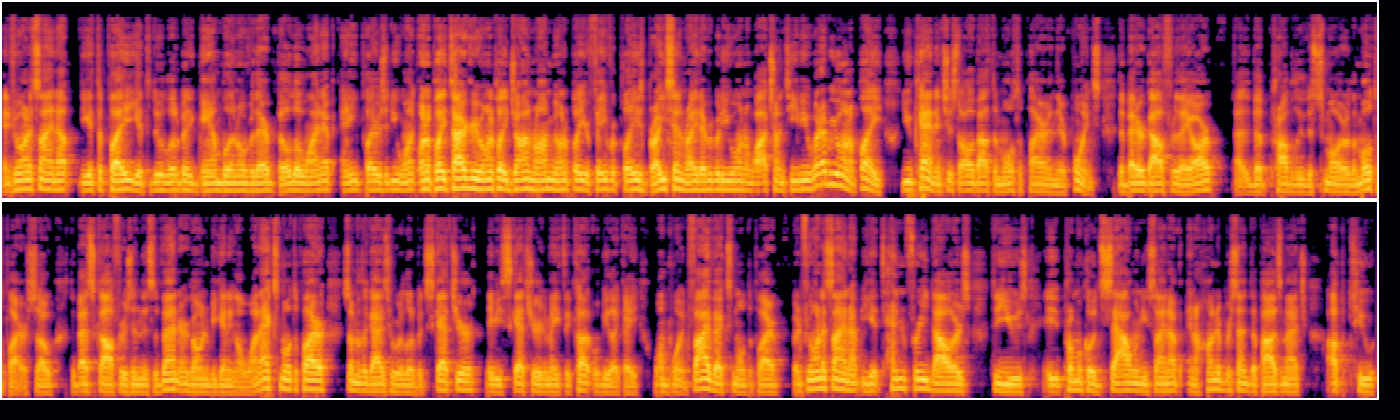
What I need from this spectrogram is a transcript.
And if you want to sign up, you get to play. You get to do a little bit of gambling over there. Build a lineup. Any players that you want. You want to play Tiger? You want to play Jon Rahm? You want to play your favorite plays? Bryson, right? Everybody you want to watch on TV, whatever you want to play, you can. It's just all about the multiplier and their points. The better golfer they are, uh, the probably the smaller the multiplier. So the best golfers in this event are going to be getting a 1x multiplier. Some of the guys who are a little bit sketchier, maybe sketchier to make the cut, will be like a 1.5x multiplier. But if you want to sign up, you get 10 free dollars to use a promo code SAL when you sign up and 100% deposit match up to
